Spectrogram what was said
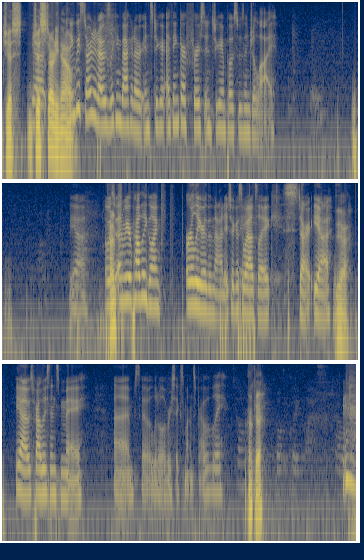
just Yeah, just starting out. I think we started. I was looking back at our Instagram. I think our first Instagram post was in July. Yeah, It was- and we were probably going f- earlier than that. It took us a while to like start. Yeah, yeah. yeah. It was probably since May, um, so a little over six months probably. Okay.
